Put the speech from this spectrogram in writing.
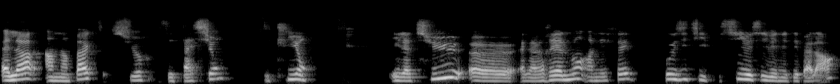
elle a un impact sur ses patients, ses clients. Et là-dessus, elle a réellement un effet positif. Si ECV n'était pas là,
